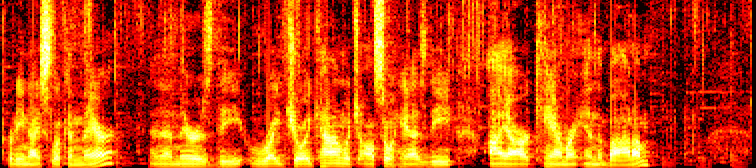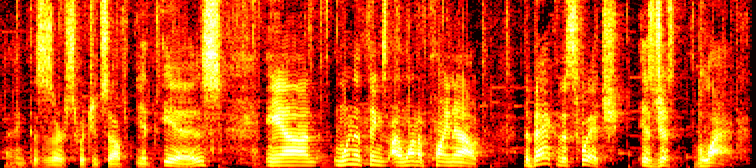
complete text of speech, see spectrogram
Pretty nice looking there. And then there's the right Joy-Con, which also has the IR camera in the bottom. I think this is our Switch itself. It is. And one of the things I want to point out, the back of the Switch is just black,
